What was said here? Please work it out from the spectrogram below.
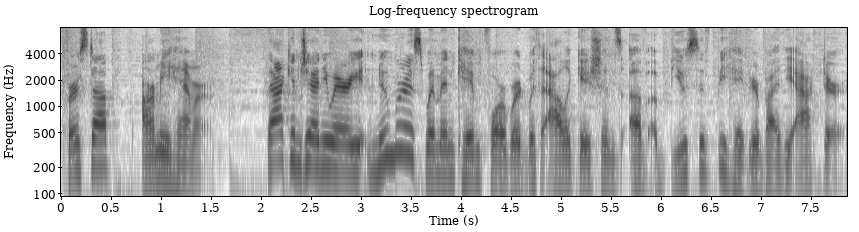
First up, Armie Hammer. Back in January, numerous women came forward with allegations of abusive behavior by the actor,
